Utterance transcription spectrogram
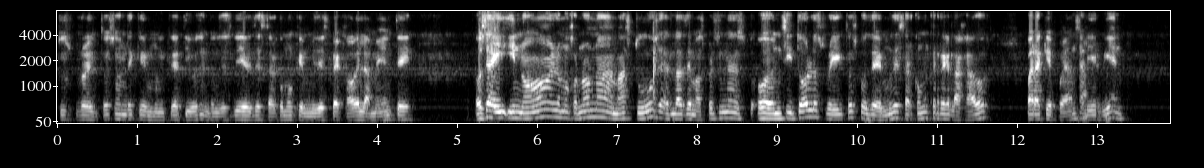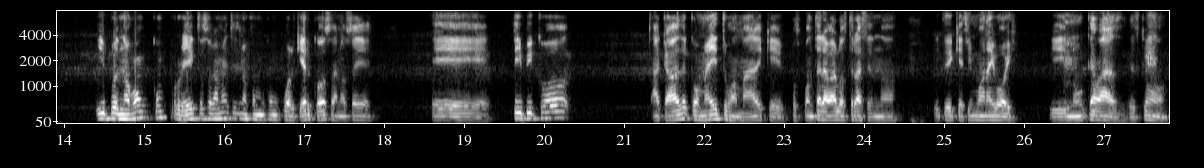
tus proyectos son de que muy creativos, entonces debes de estar como que muy despejado de la mente. O sea, y, no, a lo mejor no nada más tú, o sea, las demás personas, o en sí todos los proyectos, pues debemos de estar como que relajados para que puedan salir bien. Y pues no con, proyectos solamente, sino como con cualquier cosa, no sé. Eh, típico, acabas de comer y tu mamá de que, pues ponte a lavar los trastes, ¿no? Y tú de que Simón, ahí voy. Y nunca vas, es como...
